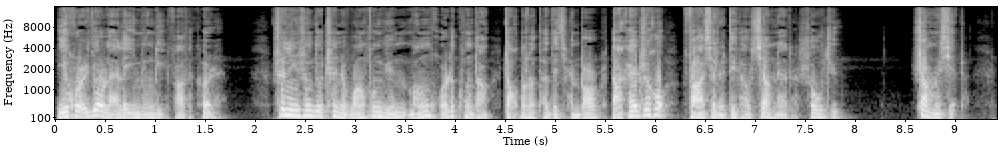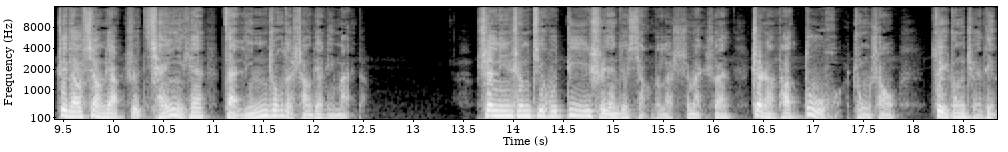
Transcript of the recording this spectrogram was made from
一会儿又来了一名理发的客人。申林生就趁着王风云忙活的空档，找到了他的钱包。打开之后，发现了这条项链的收据，上面写着：这条项链是前一天在林州的商店里买的。申林生几乎第一时间就想到了石买栓，这让他妒火中烧，最终决定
